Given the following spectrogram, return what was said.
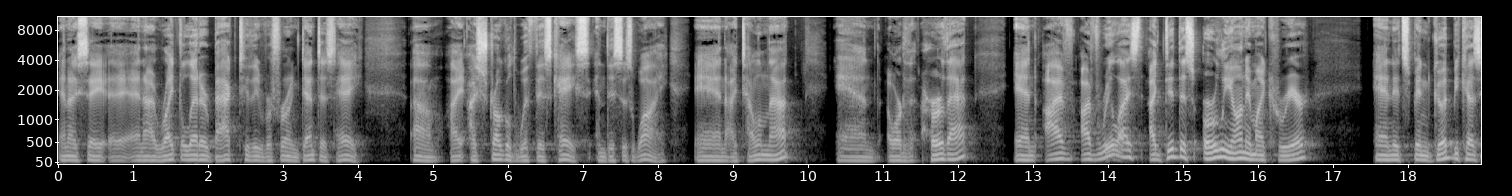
And I say, and I write the letter back to the referring dentist, hey, um, I, I struggled with this case and this is why. And I tell him that and, or her that. And I've, I've realized I did this early on in my career and it's been good because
